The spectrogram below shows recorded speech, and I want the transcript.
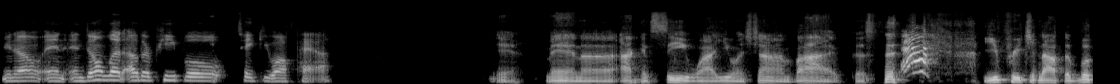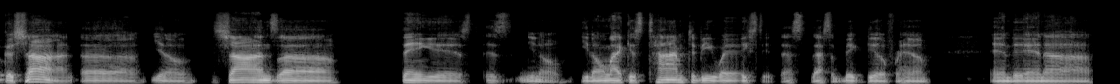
you know, and and don't let other people take you off path. Yeah. Man, uh, I can see why you and Sean vibe because ah! you preaching out the book of Sean. Uh, you know, Sean's uh thing is is you know, you don't like his time to be wasted. That's that's a big deal for him. And then uh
